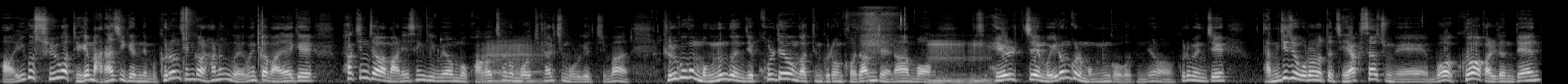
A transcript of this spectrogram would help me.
아 이거 수요가 되게 많아지겠네. 뭐 그런 생각을 하는 거예요. 그러니까 만약에 확진자가 많이 생기면 뭐 과거처럼 뭐 네. 어떻게 할지 모르겠지만 결국은 먹는 건 이제 콜대원 같은 그런 거담제나 뭐 음. 해열제 뭐 이런 걸 먹는 거거든요. 그러면 이제 단기적으로는 어떤 제약사 중에 뭐 그와 관련된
